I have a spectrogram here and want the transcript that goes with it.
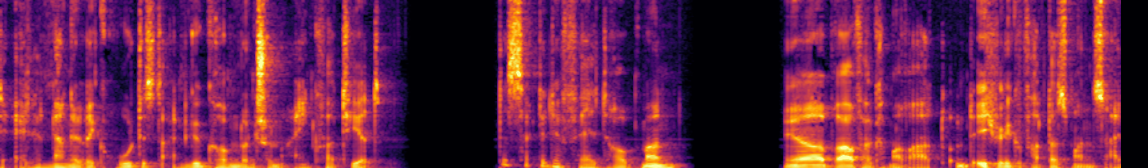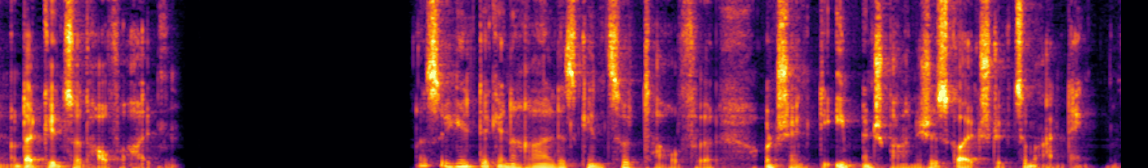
Der ellenlange Rekrut ist angekommen und schon einquartiert.« Das sagte der Feldhauptmann. »Ja, braver Kamerad, und ich will Gevattersmann sein und dein Kind zur Taufe halten.« Also hielt der General das Kind zur Taufe und schenkte ihm ein spanisches Goldstück zum Andenken.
